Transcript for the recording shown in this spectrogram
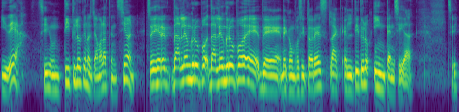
idea, ¿sí? un título que nos llama la atención. Se dijeron darle a un grupo, darle a un grupo de, de- de compositores la- el título Intensidad. ¿sí?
